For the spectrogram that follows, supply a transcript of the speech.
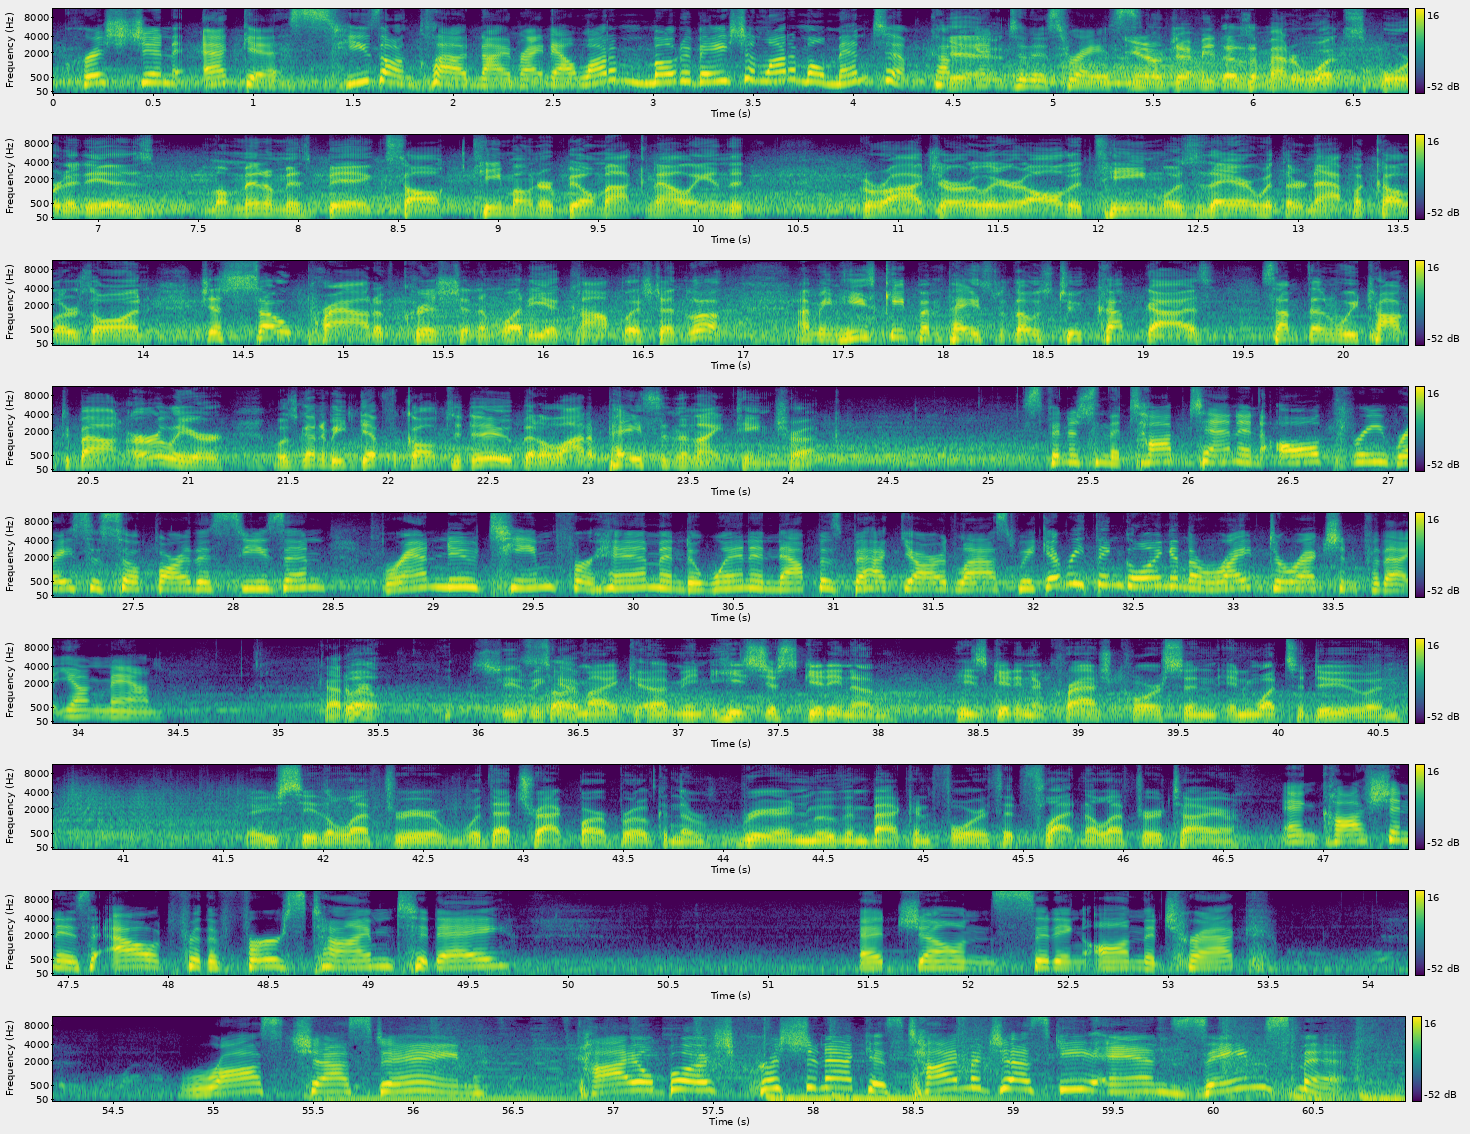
Christian Eckes. He's on cloud nine right now. A lot of motivation, a lot of momentum coming Yeah. into this race. You know, Jamie, it doesn't matter what sport it is. Momentum is big. Saw team owner Bill McAnally in the garage earlier. All the team was there with their Napa colors on. Just so proud of Christian and what he accomplished. And look, I mean, he's keeping pace with those two Cup guys. Something we talked about earlier was going to be difficult to do, but a lot of pace in the 19 truck. He's finished in the top 10 in all three races so far this season. Brand new team for him and to win in Napa's backyard last week. Everything going in the right direction for that young man. Got Well. Excuse me, Sorry, Kevin. Mike. I mean, he's just getting a he's getting a crash course in, in what to do. And there you see the left rear with that track bar broken, the rear end moving back and forth. It flattened the left rear tire. And caution is out for the first time today. Ed Jones sitting on the track. Ross Chastain, Kyle Busch, Christian Eckes, Ty Majeski, and Zane Smith.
